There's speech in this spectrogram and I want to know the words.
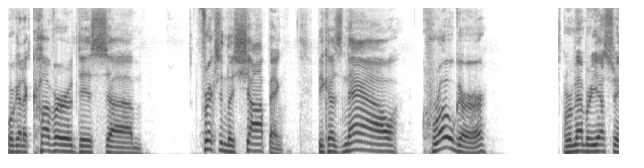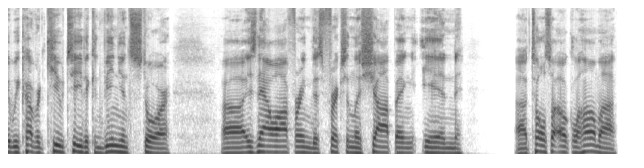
we're gonna cover this um, frictionless shopping because now Kroger. Remember yesterday we covered QT, the convenience store, uh, is now offering this frictionless shopping in uh, Tulsa, Oklahoma.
